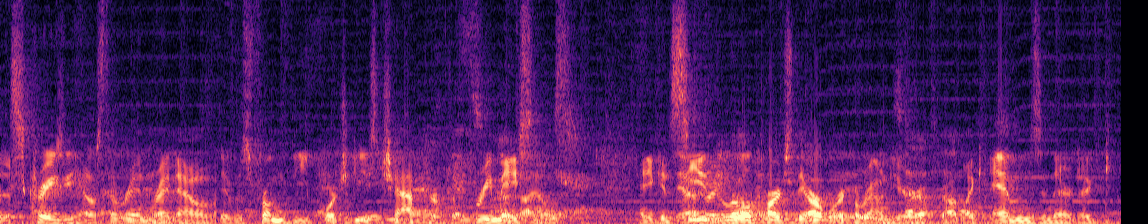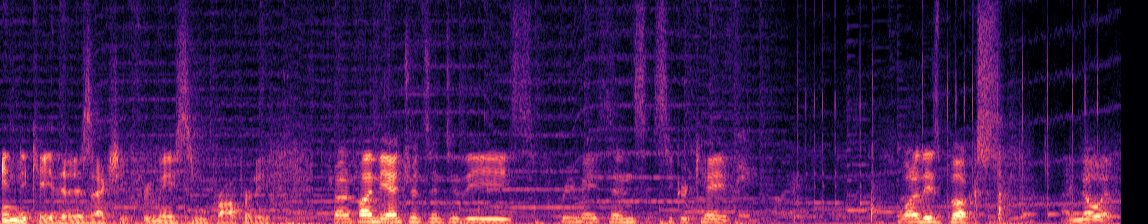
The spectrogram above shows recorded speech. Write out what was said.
This crazy house that we're in right now, it was from the Portuguese chapter of the Freemasons. And you can see the little parts of the artwork around here have got like M's in there to indicate that it is actually Freemason property. Trying to find the entrance into the Freemasons' secret cave. One of these books. I know it.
